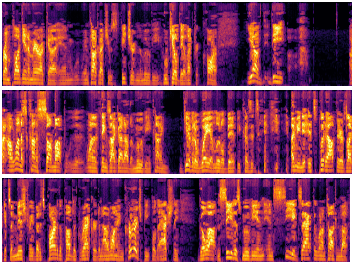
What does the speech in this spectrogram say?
from Plug In America, and we're going to talk about she was featured in the movie Who Killed the Electric Car. Yeah, the I, I want to kind of sum up uh, one of the things I got out of the movie and kind of give it away a little bit because it's, I mean, it's put out there as like it's a mystery, but it's part of the public record, and I want to encourage people to actually go out and see this movie and, and see exactly what I'm talking about.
